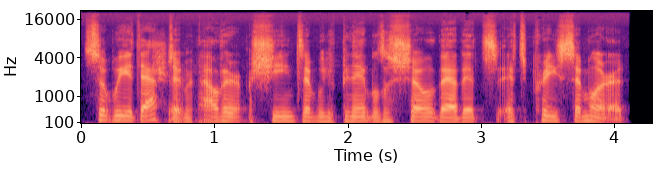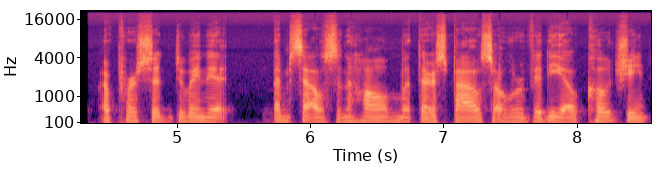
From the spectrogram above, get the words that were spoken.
So we adapted. Sure. Now there machines, and we've been able to show that it's it's pretty similar. A person doing it themselves in the home with their spouse over video coaching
